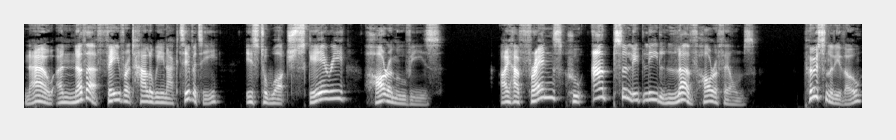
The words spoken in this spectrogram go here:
Now, another favourite Halloween activity is to watch scary horror movies. I have friends who absolutely love horror films. Personally, though,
